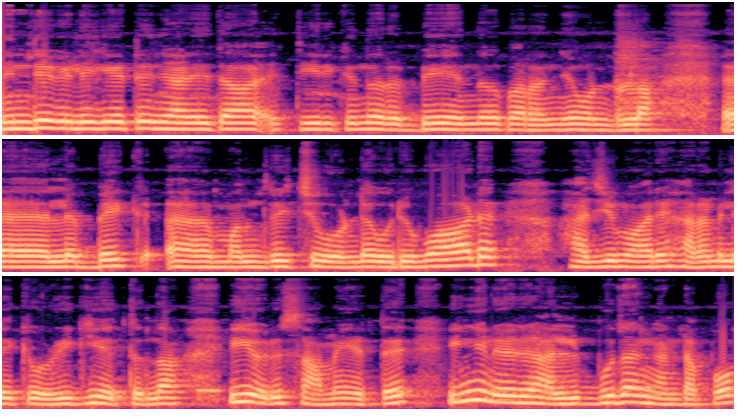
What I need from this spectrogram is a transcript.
നിന്റെ വിളി കേട്ട് ഞാനിതാ എത്തിയിരിക്കുന്നു റബ്ബെ എന്ന് പറഞ്ഞുകൊണ്ടുള്ള ലബേക്ക് മന്ത്രിച്ചുകൊണ്ട് ഒരുപാട് ഹാജിമാർ ഹറമിലേക്ക് ഒഴുകിയെത്തുന്ന ഈ ഒരു സമയത്ത് ഇങ്ങനെ ഒരു അത്ഭുതം കണ്ടപ്പോൾ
